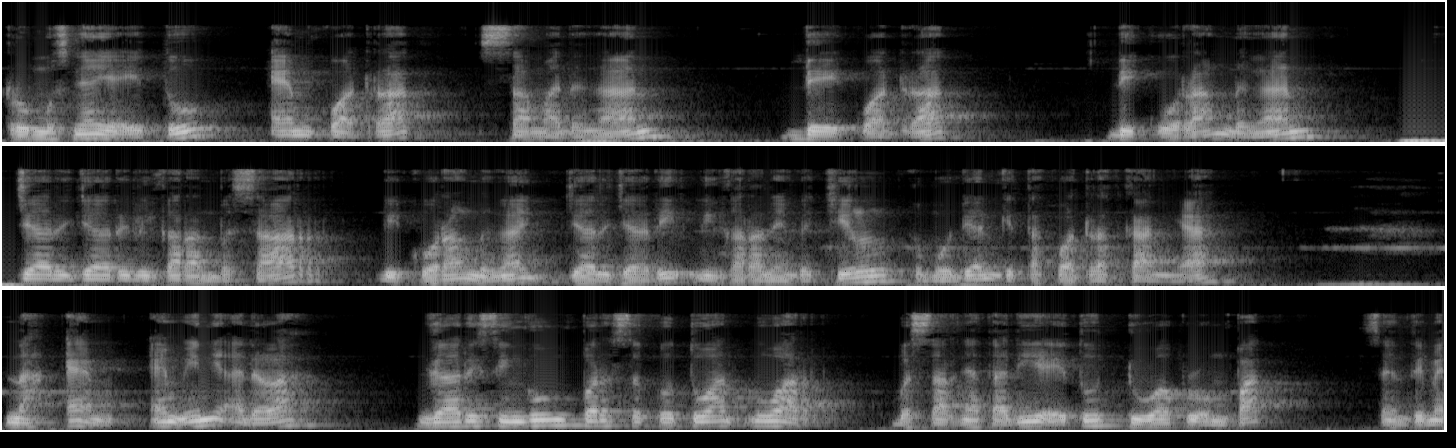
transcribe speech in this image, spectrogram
Rumusnya yaitu M kuadrat sama dengan D kuadrat dikurang dengan jari-jari lingkaran besar dikurang dengan jari-jari lingkaran yang kecil, kemudian kita kuadratkan ya. Nah, M, M ini adalah garis singgung persekutuan luar besarnya tadi yaitu 24 cm.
